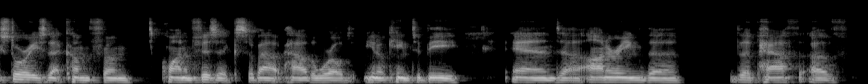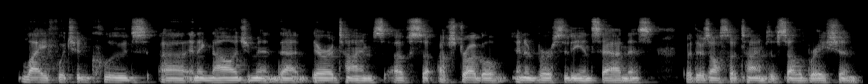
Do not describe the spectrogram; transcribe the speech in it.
stories that come from quantum physics about how the world, you know, came to be, and uh, honoring the the path of life, which includes uh, an acknowledgement that there are times of, of struggle and adversity and sadness, but there's also times of celebration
